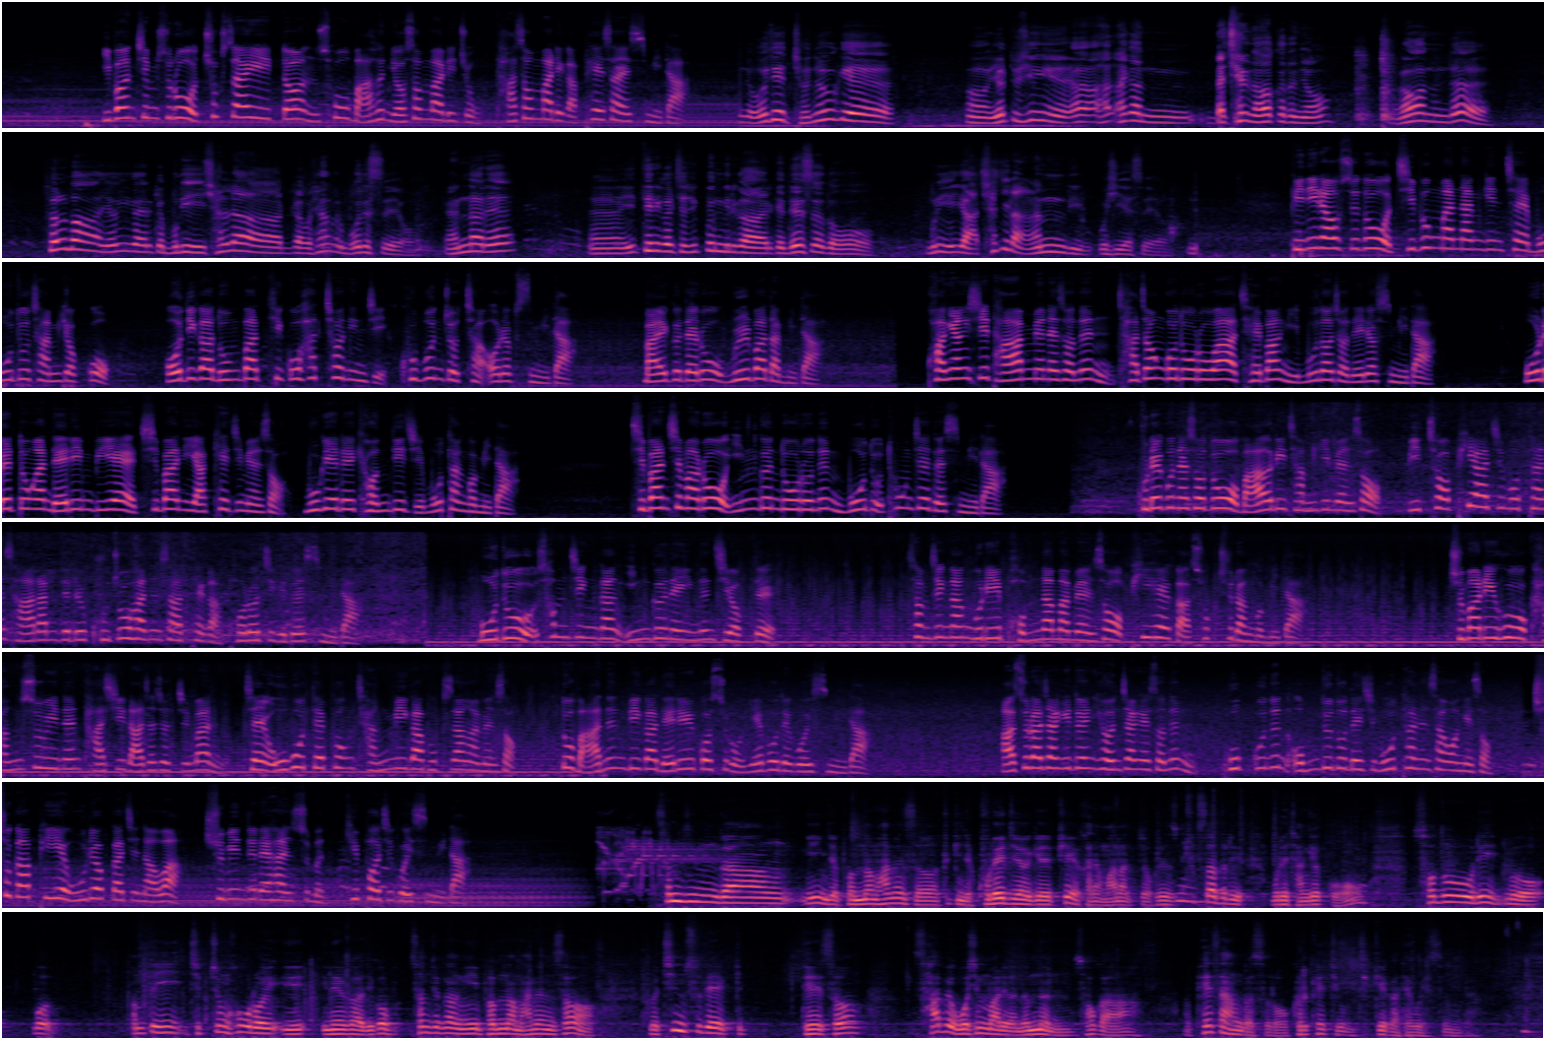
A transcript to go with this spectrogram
이번 침수로 축사에 있던 소 46마리 중 5마리가 폐사했습니다. 어제 저녁에 어, 12시에 하여간 몇 차례 나왔거든요. 나왔는데 설마 여기가 이렇게 물이 찰날이라고 생각을 못했어요. 옛날에 에, 이틀에 걸쳐 600mm가 이렇게 냈어도 물이 여기 차질 않았는 곳이었어요. 비닐하우스도 지붕만 남긴 채 모두 잠겼고 어디가 논밭이고 하천인지 구분조차 어렵습니다. 말 그대로 물바다입니다. 광양시 다안면에서는 자전거 도로와 제방이 무너져 내렸습니다. 오랫동안 내린 비에 집안이 약해지면서 무게를 견디지 못한 겁니다. 집안 침하로 인근 도로는 모두 통제됐습니다. 구례군에서도 마을이 잠기면서 미처 피하지 못한 사람들을 구조하는 사태가 벌어지기도 했습니다. 모두 섬진강 인근에 있는 지역들. 섬진강 물이 범람하면서 피해가 속출한 겁니다. 주말 이후 강수위는 다시 낮아졌지만 제5호 태풍 장미가 북상하면서 또 많은 비가 내릴 것으로 예보되고 있습니다. 아수라장이 된 현장에서는 복구는 엄두도 내지 못하는 상황에서 추가 피해 우려까지 나와 주민들의 한숨은 깊어지고 있습니다. 섬진강이 이제 범람하면서 특히 이제 구례 지역에 피해가 가장 많았죠. 그래서 네. 축사들이 물에 잠겼고 소들이 뭐뭐 아무튼 이 집중호우로 이- 인해 가지고 섬진강이 범람하면서 그 침수됐기 돼서 450마리가 넘는 소가 폐사한 것으로 그렇게 지금 집계가 되고 있습니다.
